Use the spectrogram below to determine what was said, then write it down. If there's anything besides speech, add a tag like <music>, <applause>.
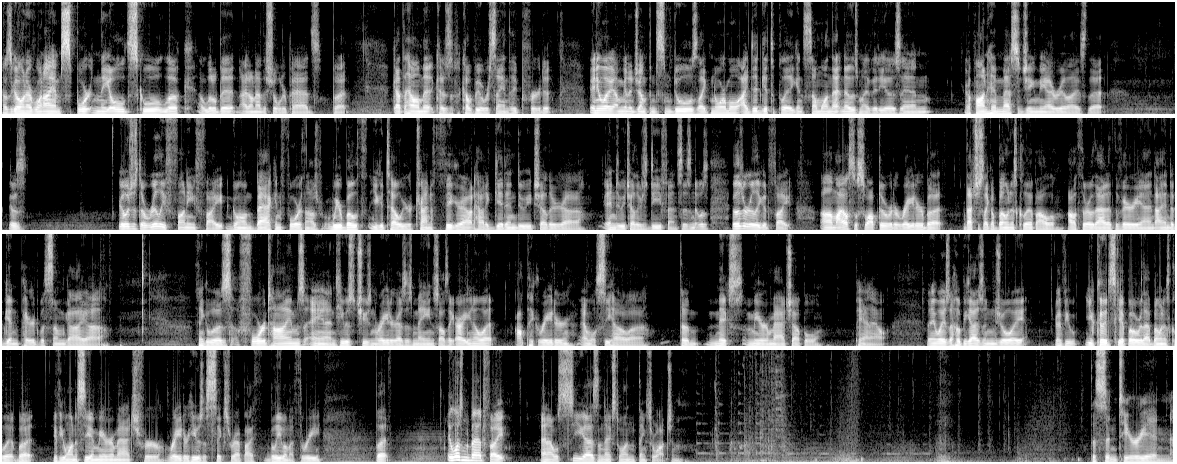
How's it going, everyone? I am sporting the old school look a little bit. I don't have the shoulder pads, but got the helmet because a couple people were saying they preferred it. Anyway, I'm going to jump into some duels like normal. I did get to play against someone that knows my videos, and upon him messaging me, I realized that it was it was just a really funny fight going back and forth and I was we were both you could tell we were trying to figure out how to get into each other uh, into each other's defenses and it was it was a really good fight. Um, I also swapped over to Raider, but that's just like a bonus clip. I'll I'll throw that at the very end. I end up getting paired with some guy. Uh, I think it was four times, and he was choosing Raider as his main. So I was like, all right, you know what? I'll pick Raider, and we'll see how uh, the mix mirror matchup will pan out. But anyways, I hope you guys enjoy. If you you could skip over that bonus clip, but if you want to see a mirror match for Raider, he was a six rep. I believe I'm a three, but it wasn't a bad fight, and I will see you guys in the next one. Thanks for watching. The Centurion.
